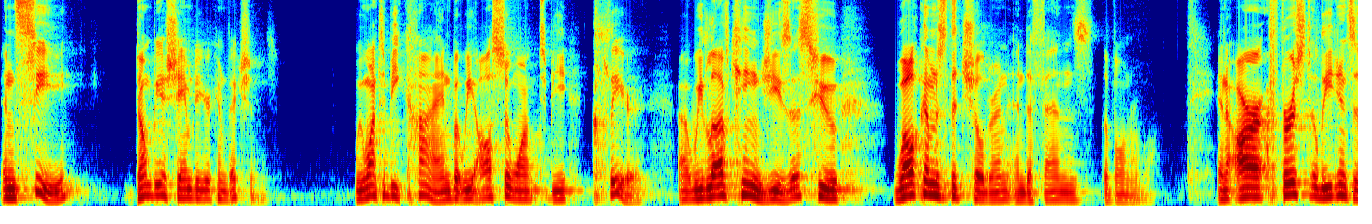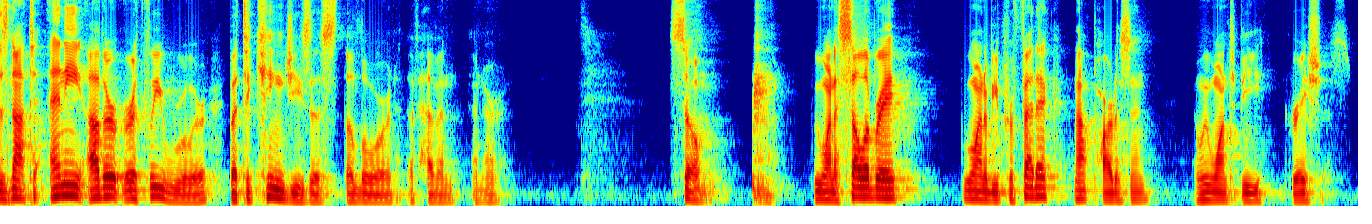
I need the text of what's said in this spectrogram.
And C, don't be ashamed of your convictions. We want to be kind, but we also want to be clear. Uh, we love King Jesus, who welcomes the children and defends the vulnerable. And our first allegiance is not to any other earthly ruler, but to King Jesus, the Lord of heaven and earth. So, we want to celebrate we want to be prophetic, not partisan, and we want to be gracious.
